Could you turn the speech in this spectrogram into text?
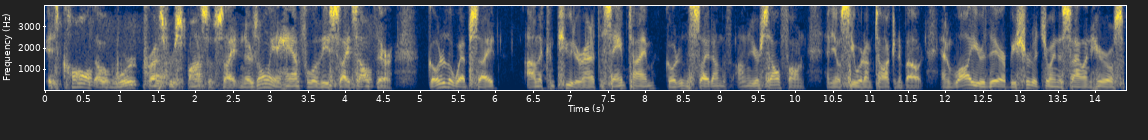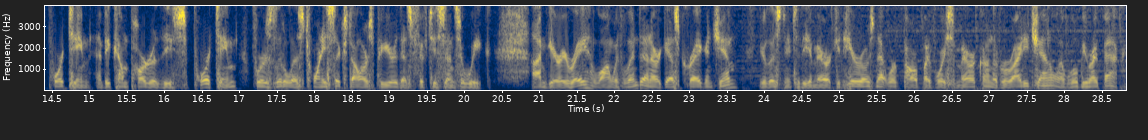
It's called a WordPress responsive site, and there's only a handful of these sites out there. Go to the website, on the computer and at the same time go to the site on the on your cell phone and you'll see what I'm talking about. And while you're there, be sure to join the Silent Hero support team and become part of the support team for as little as $26 per year. That's 50 cents a week. I'm Gary Ray along with Linda and our guests Craig and Jim. You're listening to the American Heroes Network powered by Voice America on the Variety Channel and we'll be right back.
